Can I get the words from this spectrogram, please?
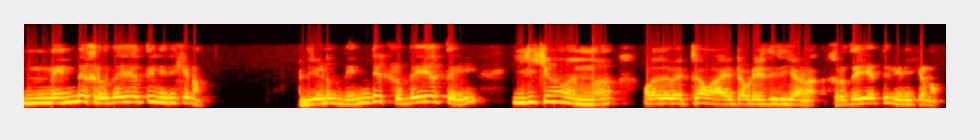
നിന്റെ ഹൃദയത്തിൽ ഇരിക്കണം. എന്ത് ചെയ്യണം നിന്റെ ഹൃദയത്തിൽ ഇരിക്കണമെന്ന് വളരെ വ്യക്തമായിട്ട് അവിടെ എഴുതിയിരിക്കുകയാണ്. ഹൃദയത്തിൽ ഇരിക്കണം.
